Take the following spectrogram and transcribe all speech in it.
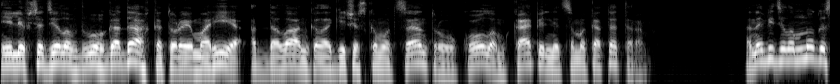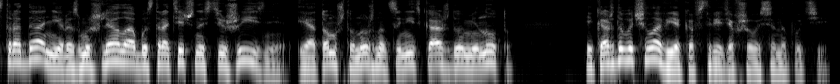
Или все дело в двух годах, которые Мария отдала онкологическому центру, уколам, капельницам и катетерам. Она видела много страданий, размышляла об быстротечности жизни и о том, что нужно ценить каждую минуту и каждого человека, встретившегося на пути.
